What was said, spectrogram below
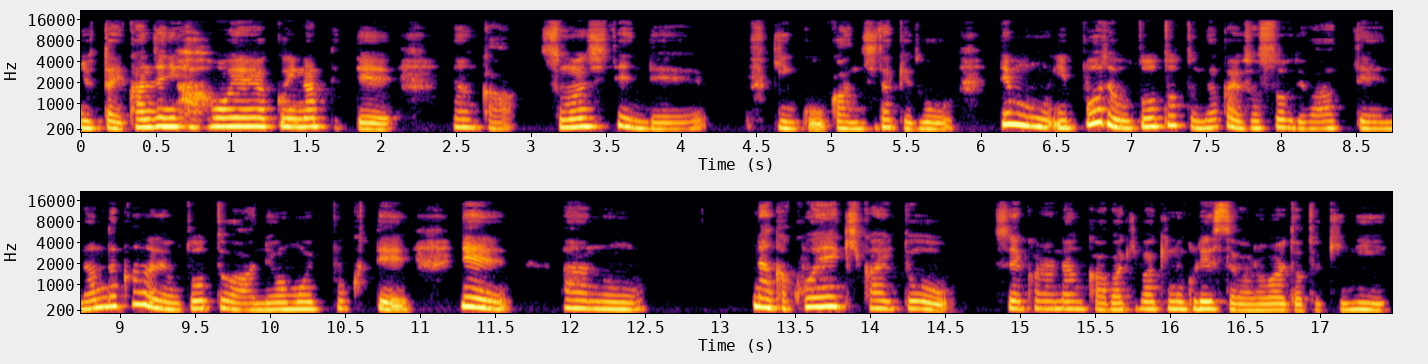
言ったり、完全に母親役になってて、なんかその時点で不均衡を感じたけど、でも一方で弟と仲良さそうではあって、なんだかんだで弟は姉思いっぽくて、で、あの、なんか声機械と、それからなんかバキバキのグレースが現れた時に、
